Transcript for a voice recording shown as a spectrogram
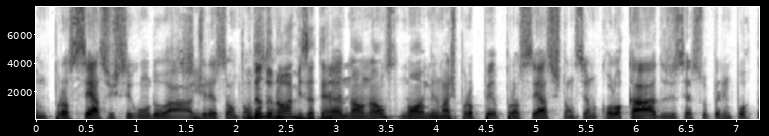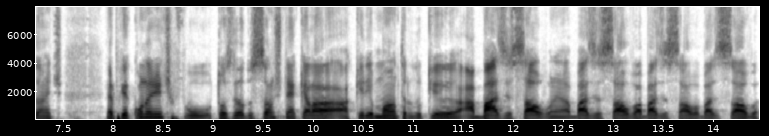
em processos, segundo a Sim. direção. Mudando sendo, nomes até. É, né? Não, não nomes, mas pro, processos estão sendo colocados. Isso é super importante. É porque quando a gente, o torcedor do Santos tem aquela, aquele mantra do que a base salva, né? A base salva, a base salva, a base salva.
